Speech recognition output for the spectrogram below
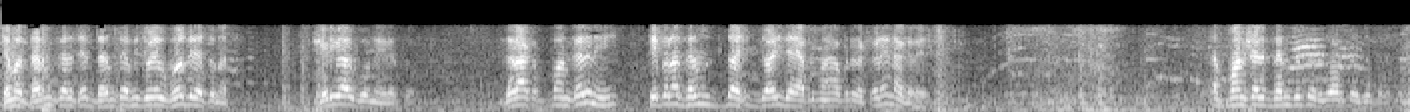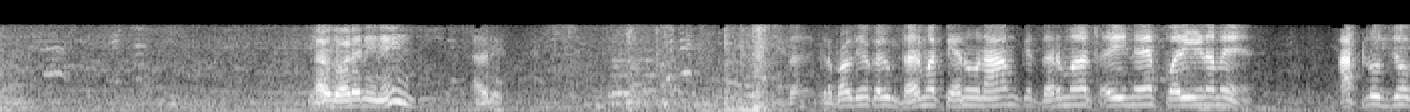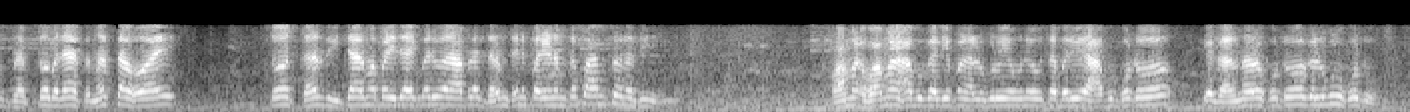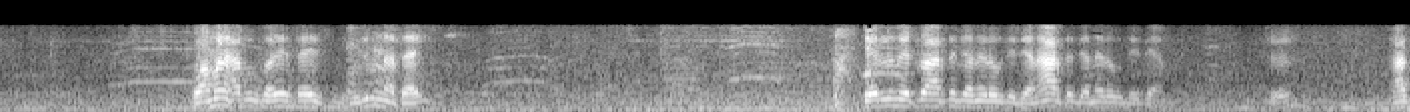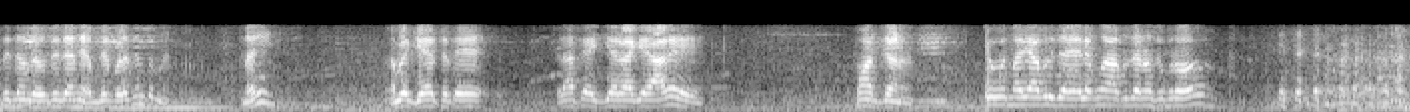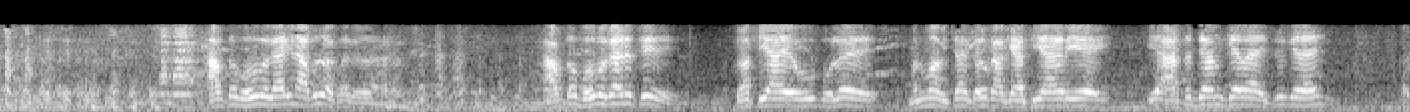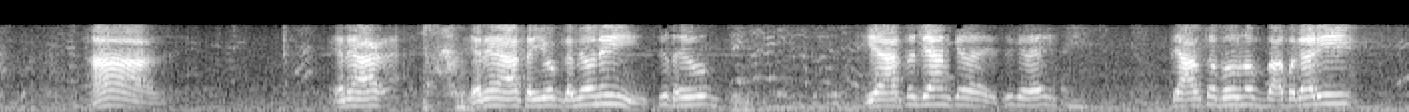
તેમાં ધર્મ કરે છે, ધર્મ તો એમની જોડે ઊભો જ રહેતો નથી. ઘડી વાર ઊભો નહીં રહેતો. જરાક અપમાન કરે ને, તે પેલા ધર્મ દોડી જાય. આપડે આપણે રક્ષણ ના કરે. અપમાન કરે ધર્મ જતો દોડતો જતો હવે દોડે નઈ ને? હવે કૃપાળદેવે કહ્યું ધર્મ તેનું નામ કે ધર્મ થઈને પરિણમે. આટલું જ જો ભક્તો બધા સમજતા હોય, તો તરત વિચારમાં પડી જાય આપણે ધર્મ થઈને પરિણામ તો પામતો નથી. હોમણ હોમણ હાબુ કરીએ પણ લુગડું એવું ને એવું થાય હાબુ ખોટો કે ગાલનારો ખોટો કે લુગડું ખોટું? વામણ હાબુ કરે તો ઉજરું ના થાય. એટલું ને એટલું આર્ત ધ્યાને રહું તે ધ્યાન, આર્ત ધ્યાને રહું તે ધ્યાન. આર્ત ધ્યાન રહું તે ધ્યાન સમજણ પડે છે ને તમને? નહીં? હમણાં ઘેર છે તે રાતે અગિયાર વાગે આવે પાંચ જણ. મારી આબરૂ જાય, એટલે હું આબરૂદાર નો છોકરો. આવતો બહુ બગાડીને આબરું રાખવા ગયો. આવતો બહુ બગાડે છે. ક્યાંથી આ એવું બોલે? મનમાં વિચાર કરો કે ક્યાંથી આ રે એ? આર્થ ધ્યાન કેવાય શું કેવાય હા. એને આ એને આ સંયોગ ગમ્યો નહીં. શું થયું? એ આર્થ ધ્યાન કેવાય શું કેવાય તે આવતો ભાવ નો બગાડી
